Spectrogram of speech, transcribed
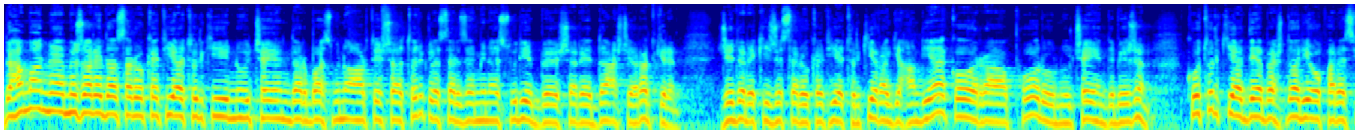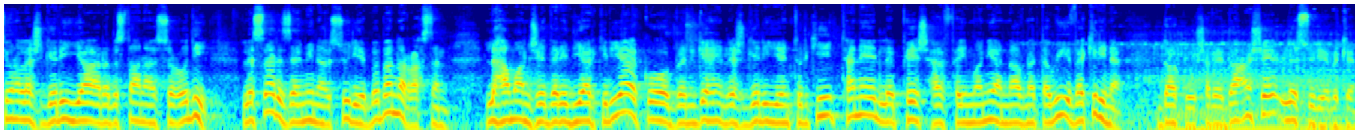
ده همان مجاری دا سروکتی ترکی نوچین در باسبنا ارتشا ترک لسر زمین سوری به شر داعش رد کرن جدر اکی جه سروکتی ترکی را گهاندیه که راپور و نوچین دبیجن که ترکیه ده بشداری اپراسیون لشگری یا عربستان سعودی لسر زمین سوریه ببن راستن لهمان جدری دیار کریه که بنگه لشگری ترکی تنه لپیش هفت پیمانی ناونتوی وکرینه دا که شر داعش لسوریه بکن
